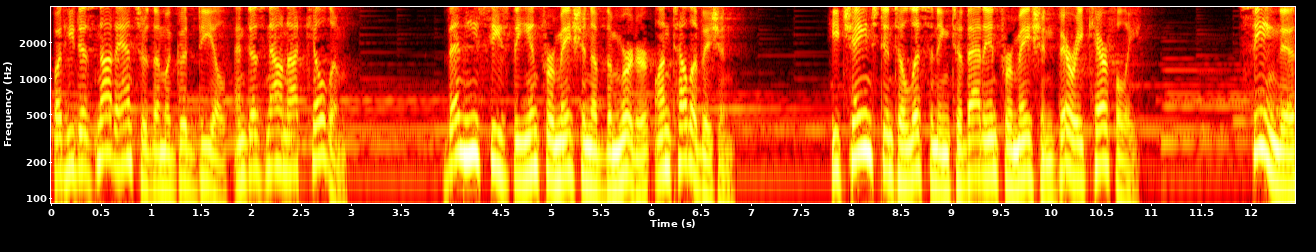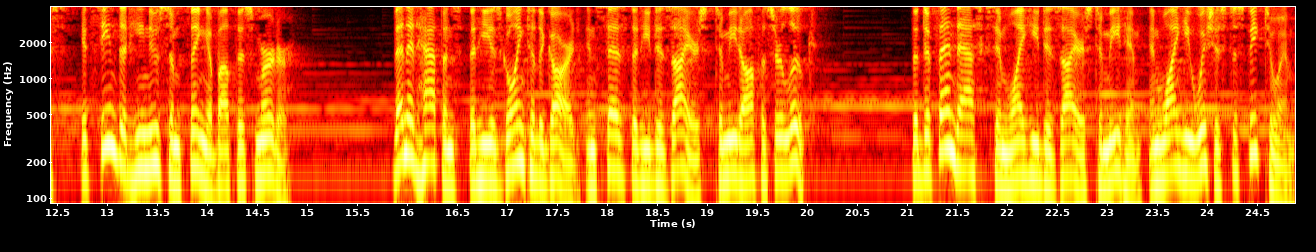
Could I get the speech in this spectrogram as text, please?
But he does not answer them a good deal and does now not kill them. Then he sees the information of the murder on television. He changed into listening to that information very carefully. Seeing this, it seemed that he knew something about this murder. Then it happens that he is going to the guard and says that he desires to meet Officer Luke. The defend asks him why he desires to meet him and why he wishes to speak to him.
